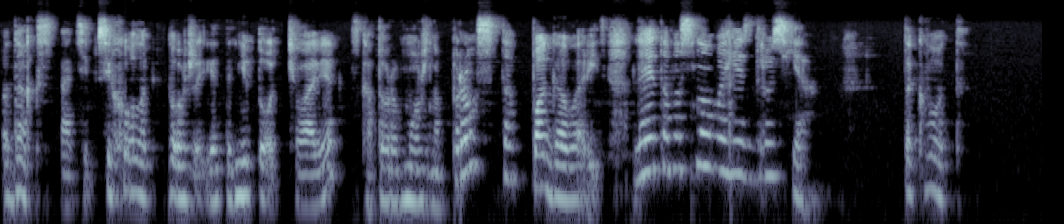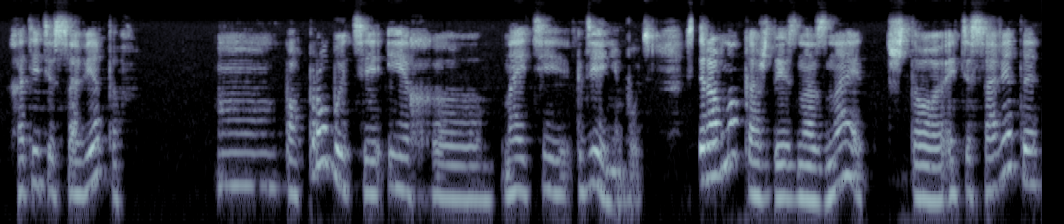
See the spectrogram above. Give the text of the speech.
Да, кстати, психолог тоже это не тот человек, с которым можно просто поговорить. Для этого снова есть друзья. Так вот, хотите советов, попробуйте их э, найти где-нибудь. Все равно каждый из нас знает, что эти советы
